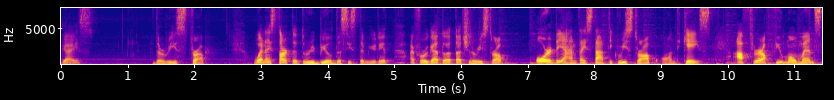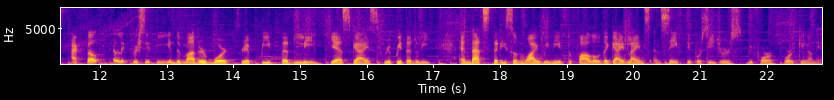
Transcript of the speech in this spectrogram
guys, the wrist strap. When I started to rebuild the system unit, I forgot to attach the wrist strap or the anti-static wrist strap on the case. After a few moments, I felt electricity in the motherboard repeatedly. Yes, guys, repeatedly. And that's the reason why we need to follow the guidelines and safety procedures before working on it.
